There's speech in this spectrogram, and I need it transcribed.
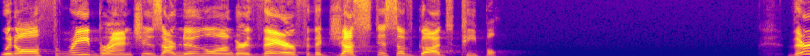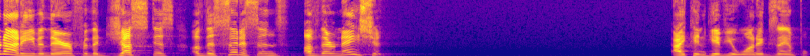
When all three branches are no longer there for the justice of God's people. They're not even there for the justice of the citizens of their nation. I can give you one example.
